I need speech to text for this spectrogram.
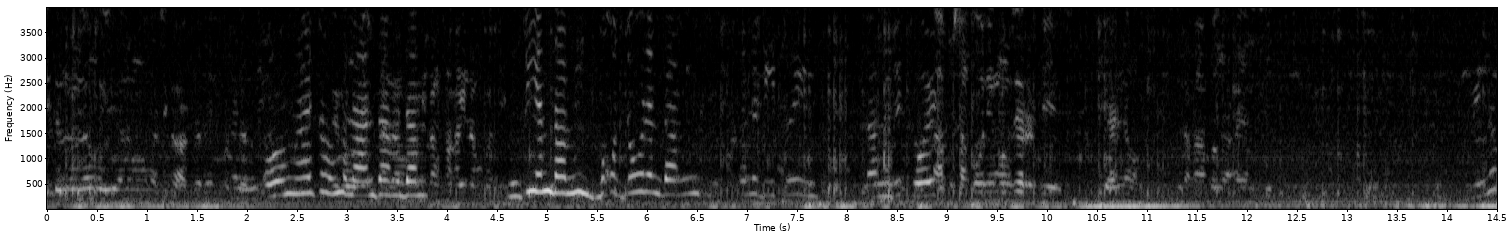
Dito na lang, eh, ano mo kasi kagad. eh, pagdating. Oo nga ito, Pero wala, ang dami-dami. Isang sakay lang pati. Hindi, ang dami. Bukod doon, ang daming, ano dito eh. Daming resort. Tapos ang kunin mong service, si ano, nakabang na kaya. Ano?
